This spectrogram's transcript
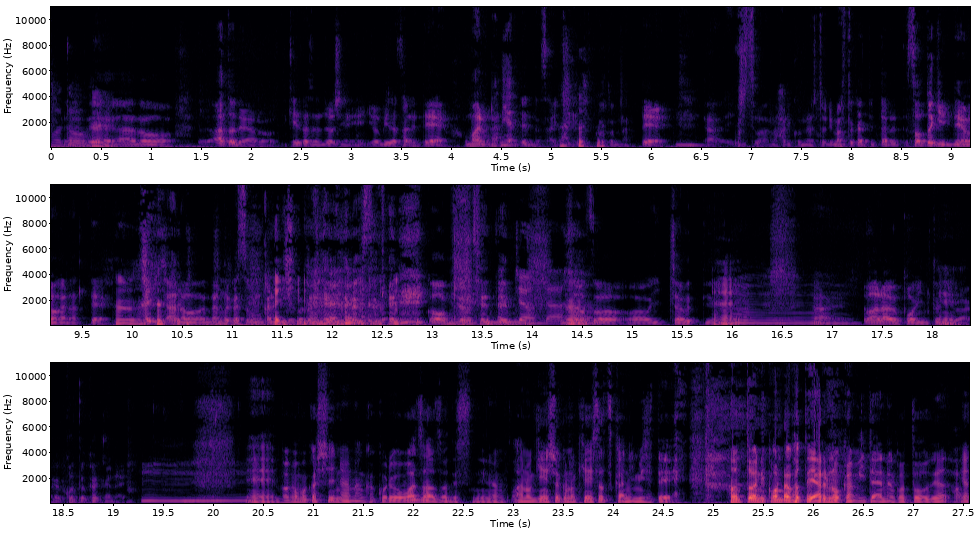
ほど。で、あの、後であの、警察の上司に呼び出されて、お前ら何やってんだ最近ってことになって、あ実はあの、張り込みをしておりますとかって言ったら、その時に電話が鳴って、うんはい、あの、なんとか質問からということで、こう、お店の宣伝、言っちゃうんだそうそう、言っちゃうっていうはい。笑うポイントにはこと書かない。ええバカバカしいのはなんかこれをわざわざですね、あの現職の警察官に見せて、本当にこんなことやるのかみたいなことをやや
